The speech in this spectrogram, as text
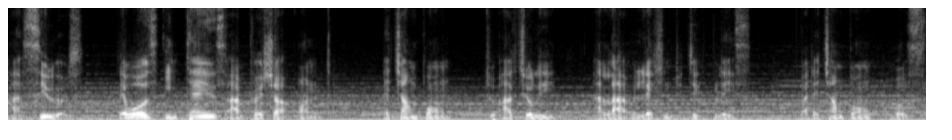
uh, serious. There was intense uh, pressure on Acheampong to actually allow election to take place, but Acheampong was,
